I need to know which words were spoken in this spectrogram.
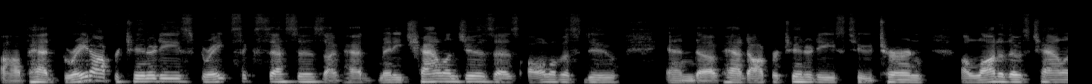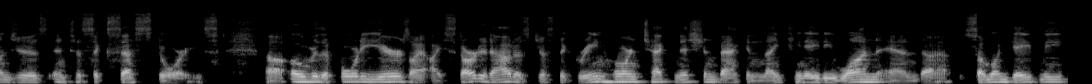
I've had great opportunities, great successes. I've had many challenges, as all of us do, and uh, I've had opportunities to turn a lot of those challenges into success stories. Uh, over the 40 years, I, I, started out as just a greenhorn technician back in 1981, and uh, someone gave me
